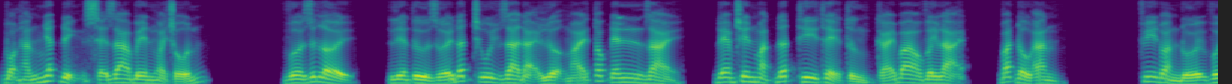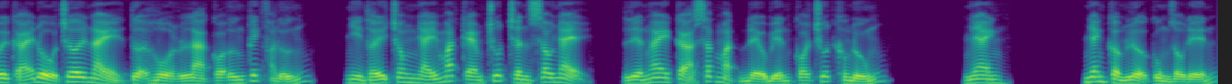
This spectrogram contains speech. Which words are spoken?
bọn hắn nhất định sẽ ra bên ngoài trốn. Vừa dứt lời, liền từ dưới đất chui ra đại lượng mái tóc đen dài, đem trên mặt đất thi thể từng cái bao vây lại, bắt đầu ăn. Phi đoàn đối với cái đồ chơi này tựa hồ là có ứng kích phản ứng nhìn thấy trong nháy mắt kém chút chân sau nhảy, liền ngay cả sắc mặt đều biến có chút không đúng. Nhanh nhanh cầm lửa cùng dầu đến.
